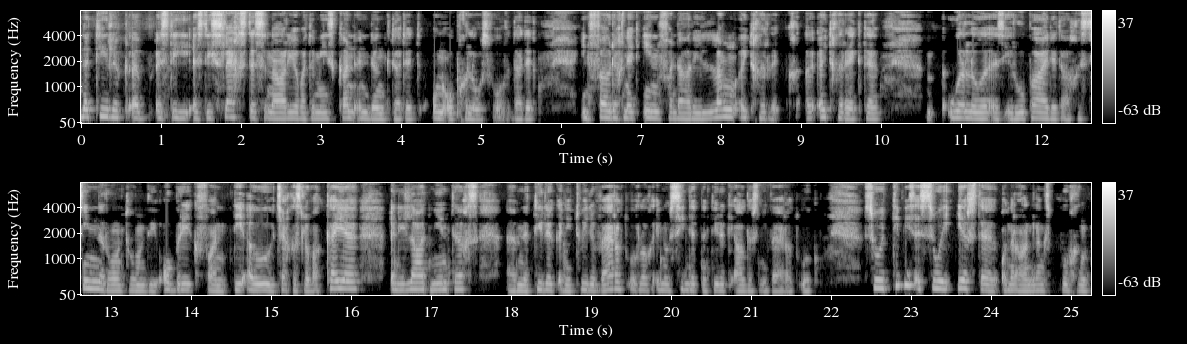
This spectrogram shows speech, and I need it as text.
natuurlik uh, is die is die slegste scenario wat 'n mens kan indink dat dit onopgelos word, dat dit eenvoudig net een van daardie lang uitgerekte oorloë is Europa het dit al gesien rondom die opbreek van die ou Tsjechoslowakye in die laat 90s, um, natuurlik in die Tweede Wêreldoorlog en ons sien dit natuurlik elders in die wêreld ook. So tipies is so 'n eerste onderhandelingspoging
